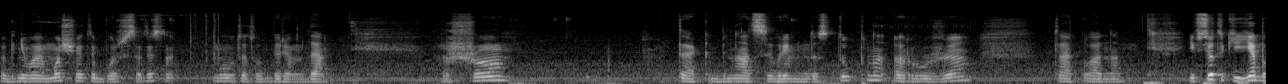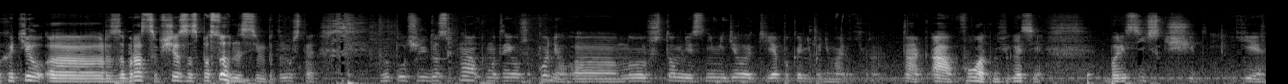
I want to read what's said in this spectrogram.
Огневая мощь это больше. Соответственно, мы вот это вот берем, да. Хорошо. Так, комбинация времени доступна. Оружие. Так, ладно. И все-таки я бы хотел э, разобраться вообще со способностями, потому что вы получили доступ к навыкам, это я уже понял. Э, но что мне с ними делать, я пока не понимаю. Так, а, вот, нифига себе. Баллистический щит. Е,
